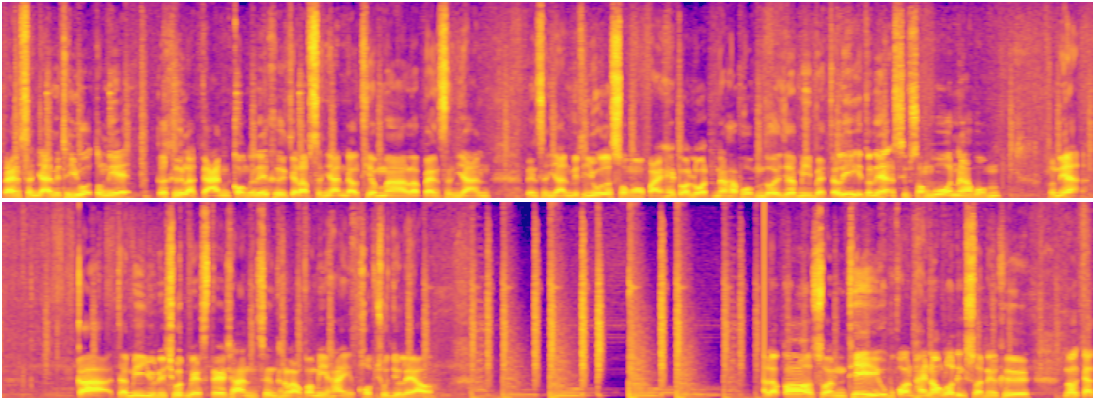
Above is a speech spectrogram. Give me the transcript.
แปลงสัญญาณวิทยุตรงนี้ก็คือหลักการกล่องตัวนี้คือจะรับสัญญาณดาวเทียมมา แล้วแปลงสัญญาณเป็นสัญญาณวิทยุแล้วส่งออกไปให้ตัวรถนะครับผมโดยจะมีแบตเตอรี่ตัวนี้ 12 โวลต์นะครับผมตัวนี้ก็จะมีอยู่ในชุดเบสสเตชันซึ่งทางเราก็มีให้ครบชุดอยู่แล้ว แล้วก็ส่วนที่อุปกรณ์ภายนอกรถอีกส่วนหนึงคือ นอกจาก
